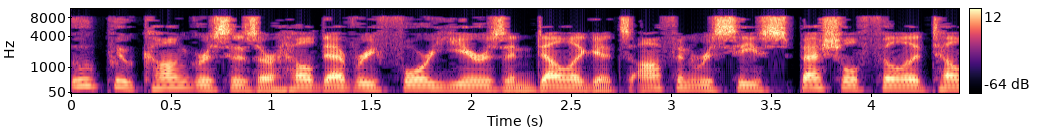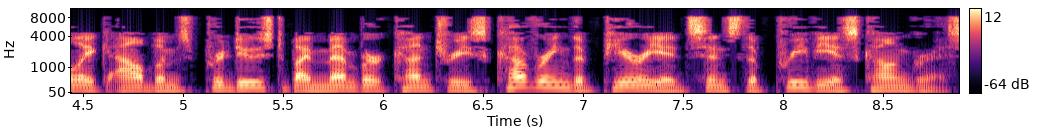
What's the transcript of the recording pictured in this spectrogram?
UPU congresses are held every four years and delegates often receive special philatelic albums produced by member countries covering the period since the previous congress.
